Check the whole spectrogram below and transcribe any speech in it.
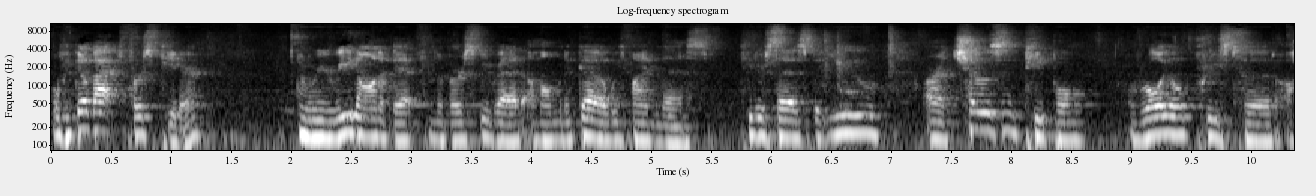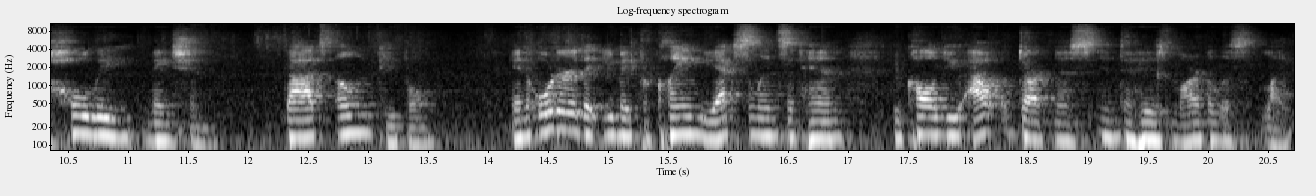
Well, if we go back to 1 Peter and we read on a bit from the verse we read a moment ago, we find this. Peter says, But you are a chosen people, a royal priesthood, a holy nation, God's own people, in order that you may proclaim the excellence of Him who called you out of darkness into His marvelous light.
